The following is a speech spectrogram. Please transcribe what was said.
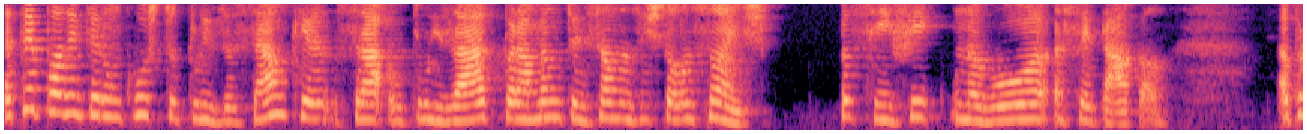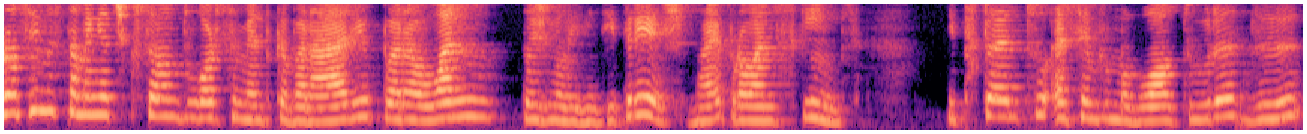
Até podem ter um custo de utilização que será utilizado para a manutenção das instalações. Pacífico, na boa, aceitável. Aproxima-se também a discussão do orçamento cabarário para o ano 2023, não é? para o ano seguinte. E, portanto, é sempre uma boa altura de,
